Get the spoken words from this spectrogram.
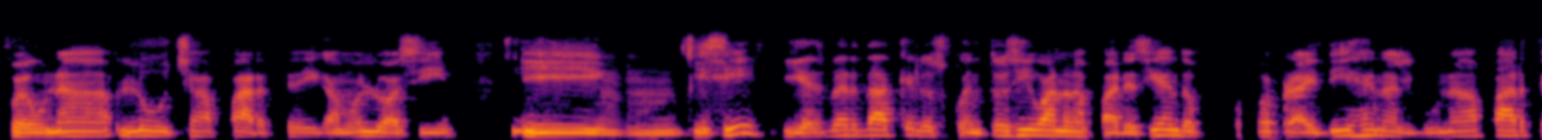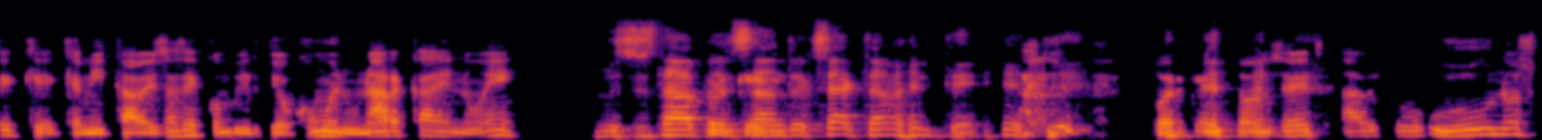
fue una lucha aparte, digámoslo así. Y, mm, y, sí, y es verdad que los cuentos iban apareciendo. Por ahí dije en alguna parte que, que mi cabeza se convirtió como en un arca de Noé. Eso estaba pensando porque, exactamente. Porque entonces hubo unos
